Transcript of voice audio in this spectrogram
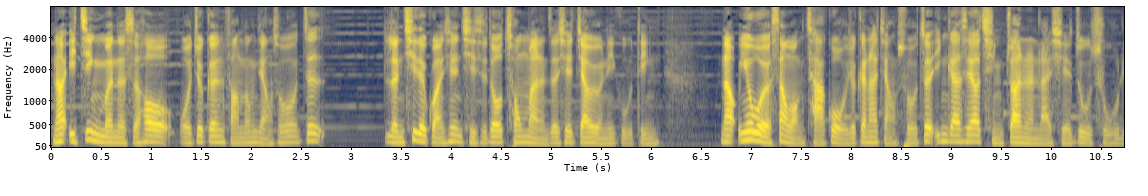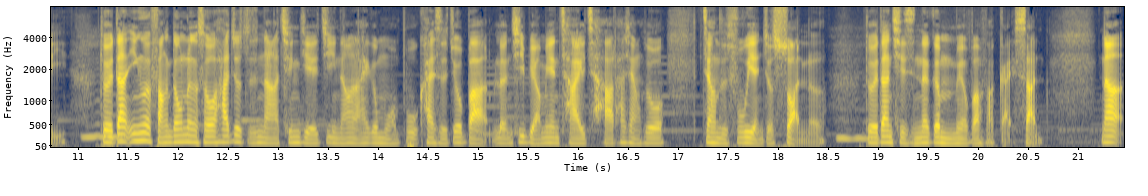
然后一进门的时候，我就跟房东讲说，这冷气的管线其实都充满了这些焦油尼古丁。那因为我有上网查过，我就跟他讲说，这应该是要请专人来协助处理。嗯、对，但因为房东那个时候他就只是拿清洁剂，然后拿一个抹布开始就把冷气表面擦一擦，他想说这样子敷衍就算了。嗯、对，但其实那根本没有办法改善。那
